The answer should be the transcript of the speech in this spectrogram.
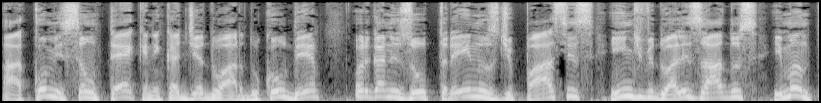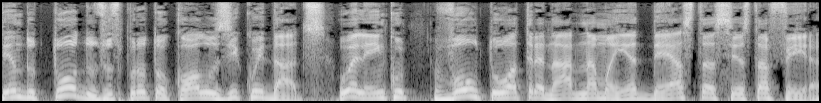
a comissão técnica de Eduardo Colde organizou treinos de passes individualizados e mantendo todos os protocolos e cuidados. O elenco voltou a treinar na manhã desta sexta-feira.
